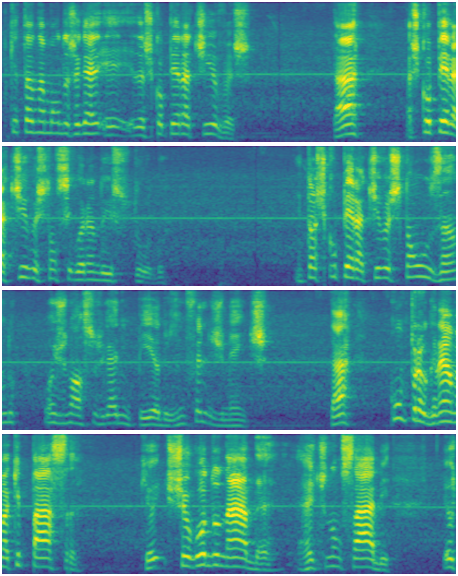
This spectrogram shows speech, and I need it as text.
Porque está na mão das, eh, das cooperativas. Tá? As cooperativas estão segurando isso tudo. Então as cooperativas estão usando os nossos garimpeiros, infelizmente. Tá? Com um programa que passa que chegou do nada, a gente não sabe. Eu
